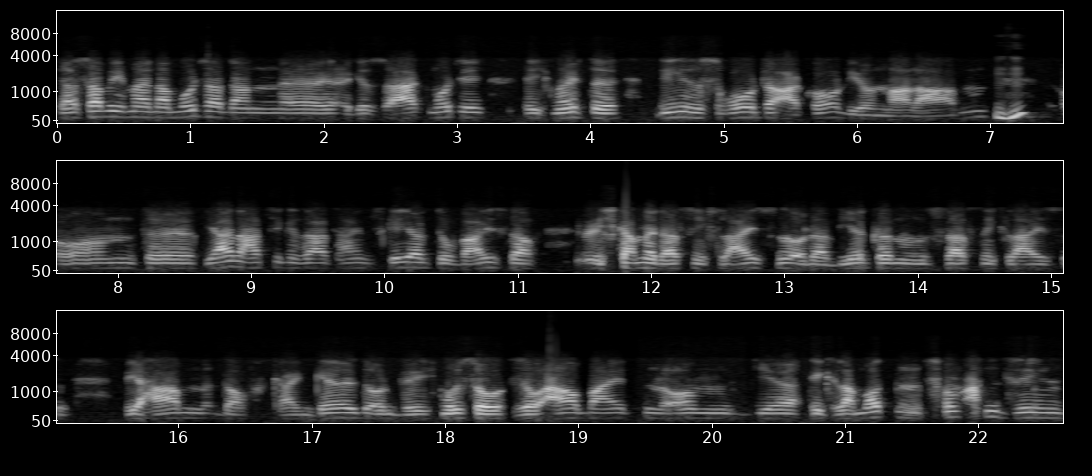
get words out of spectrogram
das habe ich meiner Mutter dann äh, gesagt, Mutti, ich möchte dieses rote Akkordeon mal haben. Mhm. Und äh, ja, da hat sie gesagt, Heinz Georg, du weißt doch, ich kann mir das nicht leisten oder wir können uns das nicht leisten. Wir haben doch kein Geld und ich muss so, so arbeiten, um dir die Klamotten zum Anziehen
